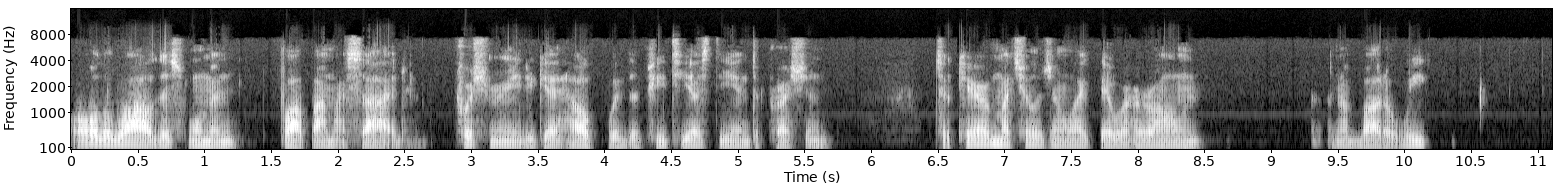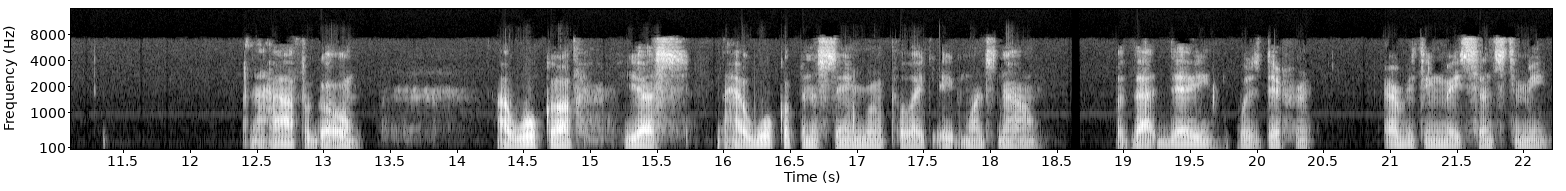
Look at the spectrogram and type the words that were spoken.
All the while, this woman fought by my side, pushing me to get help with the PTSD and depression, took care of my children like they were her own. And about a week and a half ago, I woke up, yes, I had woke up in the same room for like eight months now, but that day was different. Everything made sense to me.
